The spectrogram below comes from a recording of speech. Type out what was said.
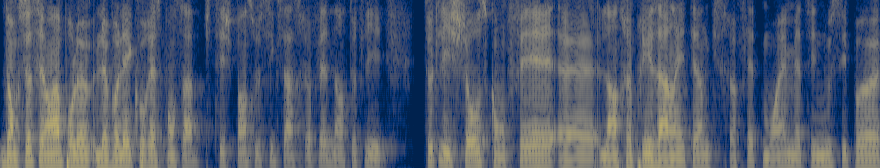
donc ça, c'est vraiment pour le, volet éco-responsable. Puis tu sais, je pense aussi que ça se reflète dans toutes les toutes les choses qu'on fait euh, l'entreprise à l'interne qui se reflètent moins. Mais tu sais, nous, c'est pas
